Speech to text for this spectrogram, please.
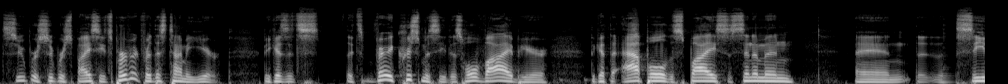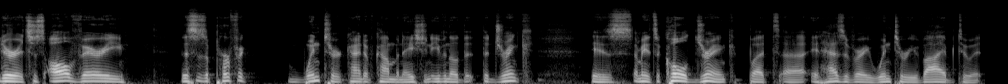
super super spicy. It's perfect for this time of year because it's it's very Christmassy. This whole vibe here, they got the apple, the spice, the cinnamon, and the, the cedar. It's just all very. This is a perfect winter kind of combination. Even though the, the drink is, I mean, it's a cold drink, but uh, it has a very wintry vibe to it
